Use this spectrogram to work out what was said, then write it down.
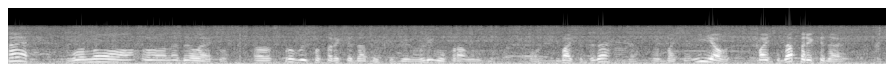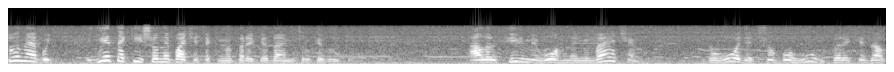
це воно о, недалеко. Е, Спробуй поперекидати собі вліву праву руку. Бачите, да? Да, бачите. І я от, бачите, да, перекидаю. Хто-небудь є такі, що не бачать, як ми перекидаємо з руки в руки? Але в фільмі Вогнем і мечем доводять, що Богун перекидав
